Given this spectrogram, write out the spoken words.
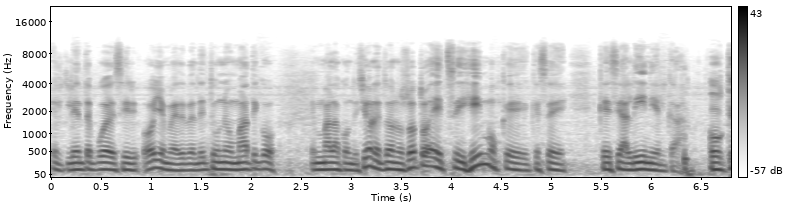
el cliente puede decir, oye, me vendiste un neumático en malas condiciones. Entonces nosotros exigimos que, que se, que se alinee el carro. Ok,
